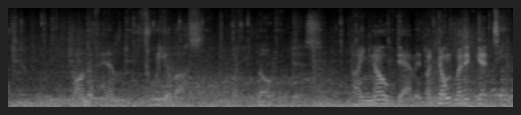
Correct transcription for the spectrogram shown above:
camp. One of him, three of us. Know who it is. I know, damn it, but don't let it get to you.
